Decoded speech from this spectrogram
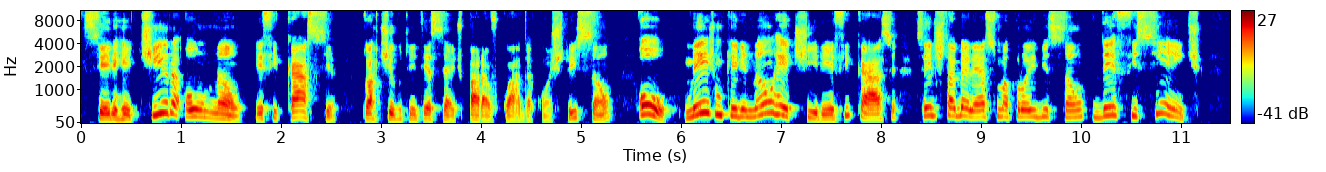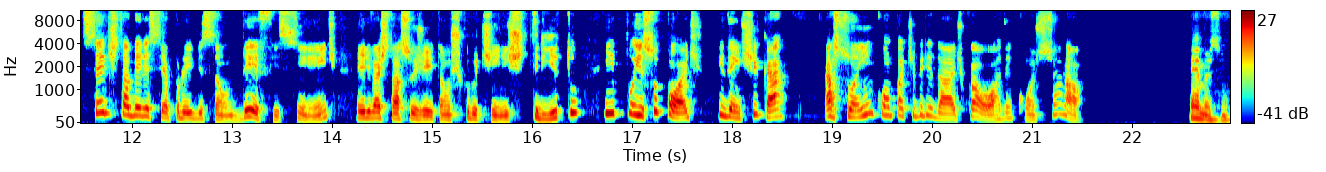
se ele retira ou não eficácia do artigo 37, parágrafo 4 da Constituição, ou, mesmo que ele não retire eficácia, se ele estabelece uma proibição deficiente. Se ele estabelecer a proibição deficiente, ele vai estar sujeito a um escrutínio estrito e por isso pode identificar a sua incompatibilidade com a ordem constitucional. Emerson,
